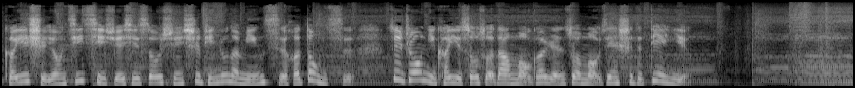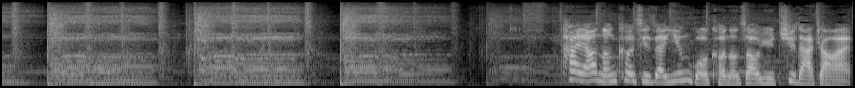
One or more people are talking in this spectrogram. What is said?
可以使用机器学习搜寻视频中的名词和动词，最终你可以搜索到某个人做某件事的电影。太阳能科技在英国可能遭遇巨大障碍。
